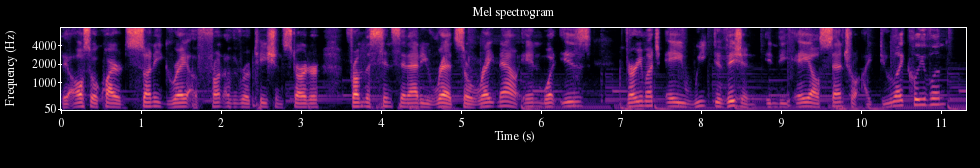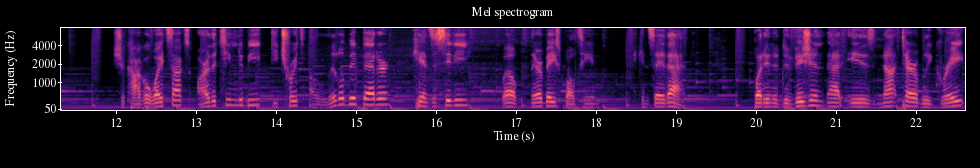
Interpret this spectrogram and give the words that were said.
They also acquired Sonny Gray, a front of the rotation starter from the Cincinnati Reds. So, right now, in what is very much a weak division in the AL Central, I do like Cleveland. Chicago White Sox are the team to beat. Detroit's a little bit better. Kansas City, well, they're a baseball team. I can say that. But in a division that is not terribly great,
